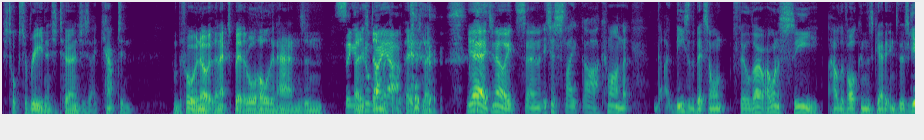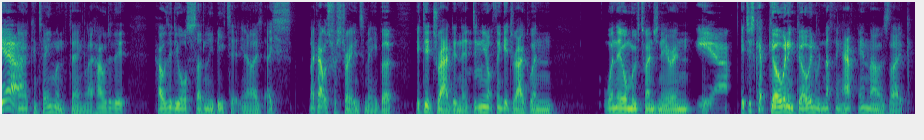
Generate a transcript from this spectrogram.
she talks to Reed, and she turns. She's like, Captain, and before we know it, the next bit they're all holding hands and Singing and it's done a couple of pages later. yeah, do you know it's um, it's just like oh come on like these are the bits I want filled out. I want to see how the Vulcans get it into this Yeah. uh, containment thing. Like how did it? How did you all suddenly beat it? You know, I, I like that was frustrating to me, but it did drag, didn't it? Didn't you not think it dragged when when they all moved to engineering? It- Yeah. it, just kept going and going with nothing happening. I was like,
